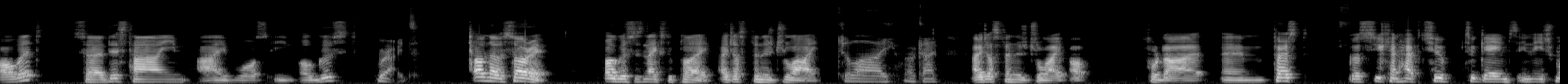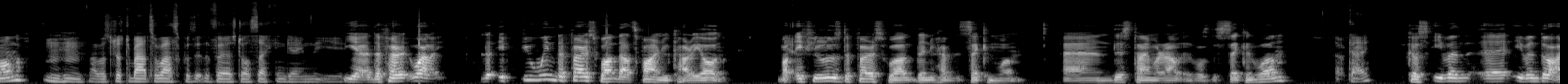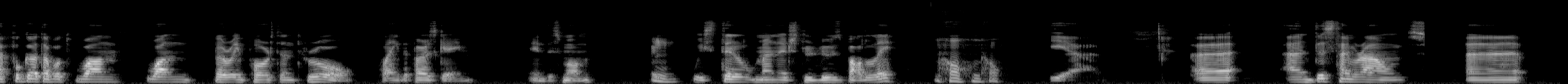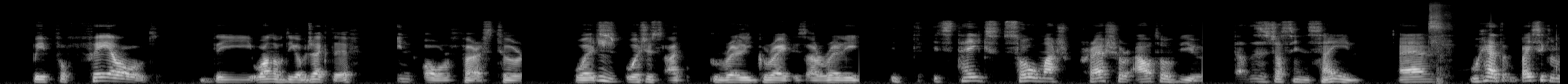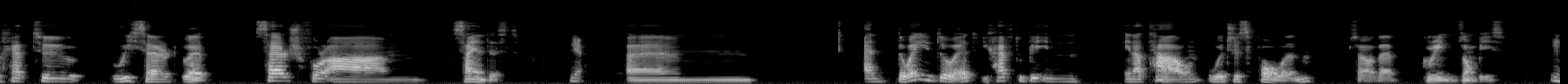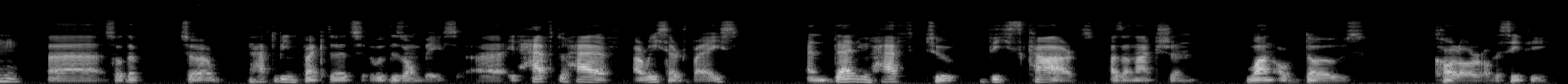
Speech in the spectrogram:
of it. So this time I was in August. Right. Oh no, sorry. August is next to play. I just finished July. July. Okay. I just finished July oh, for that. Um, first, because you can have two two games in each month. hmm I was just about to ask, was it the first or second game that you? Yeah, the first. Well, if you win the first one, that's fine. You carry on. But Yeah. if you lose the first one, then you have the second one. And this time around, it was the second one Okay. because even uh, even though I forgot about one one very important rule playing the first game in this month, Mm. we still managed to lose badly. Oh no. Yeah. Uh, and this time around, uh, we fulfilled the one of the objective in our first tour, which Mm. which is a really great. It's a really it, it takes so much pressure out of you that is just insane. And we had basically we had to research, well, search for um scientist. Yeah. Um, and the way you do it, you have to be in in a town which is fallen, so the green zombies. hmm Uh, so the so you have to be infected with the zombies. Uh, it have to have a research base, and then you have to discard as an action one of those color of the city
